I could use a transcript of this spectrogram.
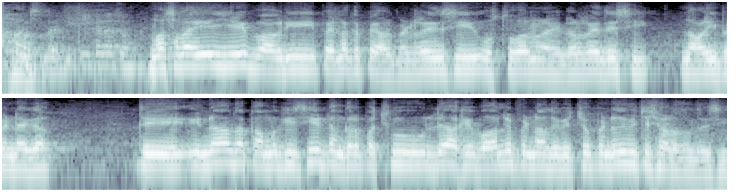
ਹਾਂਜੀ। ਮਸਲਾ ਹੈ ਜੀ? ਕੀ ਕਹਿਣਾ ਚਾਹੋਗੇ? ਮਸਲਾ ਇਹ ਜੀ ਇਹ ਬਾਗੜੀ ਪਹਿਲਾਂ ਕਪਿਆਲ ਪਿੰਡ ਰਹਿੰਦੇ ਸੀ ਉਸ ਤੋਂ ਬਾਅਦ ਨਾਰਾਇਣਗੜ੍ਹ ਰਹਿੰਦੇ ਸੀ ਨਾਲ ਹੀ ਪਿੰਡ ਹੈਗਾ। ਤੇ ਇਹਨਾਂ ਦਾ ਕੰਮ ਕੀ ਸੀ ਡੰਗਰ ਪਸ਼ੂ ਲਿਆ ਕੇ ਬਾਹਰਲੇ ਪਿੰਡਾਂ ਦੇ ਵਿੱਚੋਂ ਪਿੰਡ ਦੇ ਵਿੱਚ ਛੱਡ ਦਿੰਦੇ ਸੀ।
